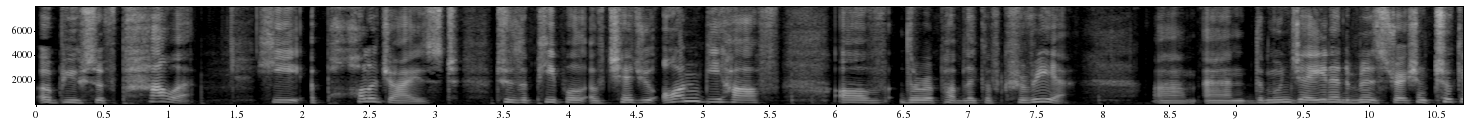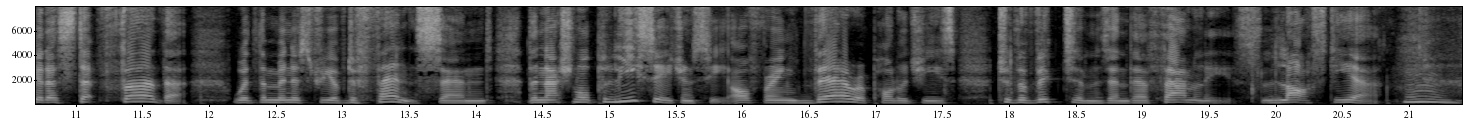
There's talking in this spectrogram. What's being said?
abuse of power he apologized to the people of Jeju on behalf of the Republic of Korea. Um, and the Moon Jae-in administration took it a step further with the Ministry of Defense and the National Police Agency offering their apologies to the victims and their families last year. Mm.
